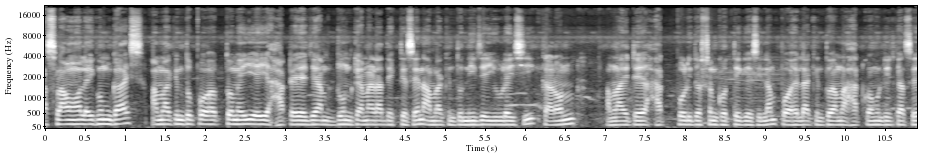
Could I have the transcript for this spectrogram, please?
আসসালামু আলাইকুম গাইস আমরা কিন্তু প্রথমেই এই হাটে যে ড্রোন ক্যামেরা দেখতেছেন, আমরা কিন্তু নিজেই উড়াইছি, কারণ আমরা এটা হাট পরিদর্শন করতে গেছিলাম। পহেলা কিন্তু আমরা হাট কমিটির কাছে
